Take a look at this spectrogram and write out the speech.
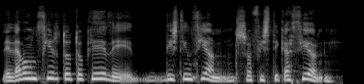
le daba un cierto toque de distinción, sofisticación,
